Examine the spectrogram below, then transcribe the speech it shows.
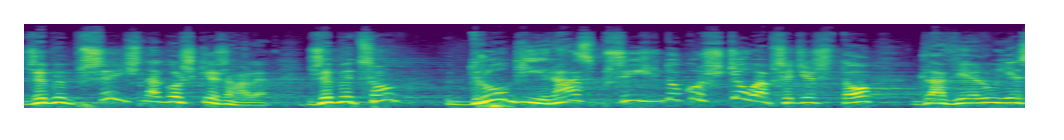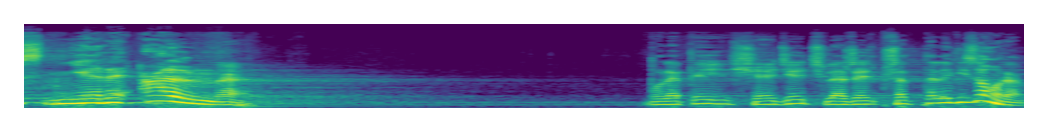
żeby przyjść na gorzkie żale? Żeby co? Drugi raz przyjść do kościoła. Przecież to dla wielu jest nierealne. Bo lepiej siedzieć, leżeć przed telewizorem.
